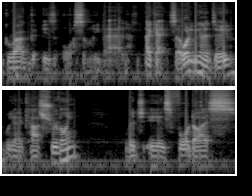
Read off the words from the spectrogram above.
Grug is awesomely bad. Okay, so what are we going to do? We're going to cast Shriveling, which is four dice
